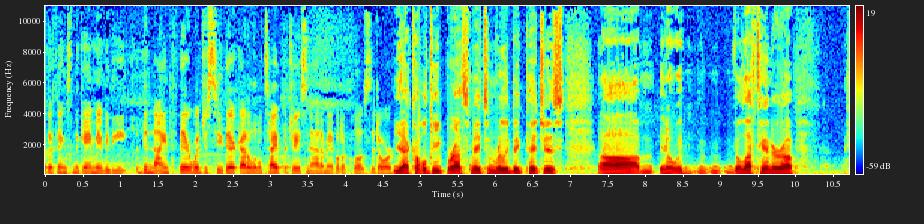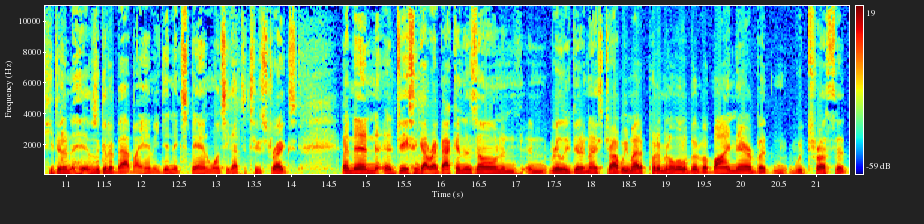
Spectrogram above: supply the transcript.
other things in the game. Maybe the the ninth there. What'd you see there? Got a little tight, but Jason Adam able to close the door. Yeah, a couple deep breaths, made some really big pitches. Um, you know, with the left-hander up, he didn't. It was a good at bat by him. He didn't expand once he got to two strikes. And then uh, Jason got right back in the zone and, and really did a nice job. We might have put him in a little bit of a bind there, but would trust that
